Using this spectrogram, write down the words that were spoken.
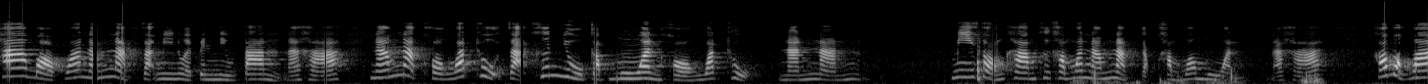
ถ้าบอกว่าน้ำหนักจะมีหน่วยเป็นนิวตันนะคะ น้ำหนักของวัตถุจะขึ้นอยู่กับมวลของวัตถุนั้นๆ มีสองคำคือคำว่าน้ำหนักกับคำว่ามวลนะคะเขาบอกว่า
